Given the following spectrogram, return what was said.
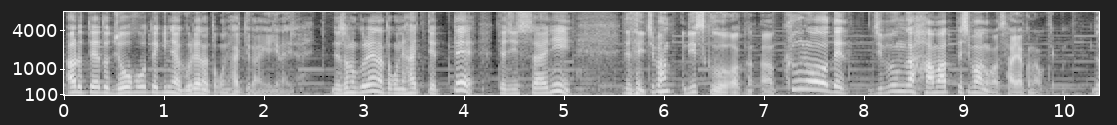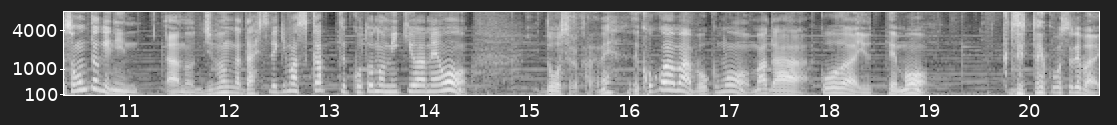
ある程度情報的にはグレーなところに入っていかなきゃいけないじゃない。でそのグレーなところに入っていってじゃあ実際にで、ね、一番リスクを黒で自分がはまってしまうのが最悪なわけ。でその時にあの自分が脱出できますかってことの見極めをどうするからね。ここはまあ僕もまだこうは言っても絶対こうすれば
